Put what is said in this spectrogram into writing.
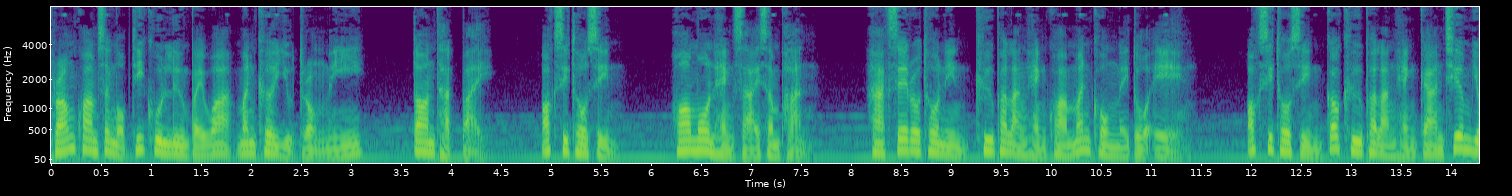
พร้อมความสงบที่คุณลืมไปว่ามันเคยอยู่ตรงนี้ ตอนถัดไป ออกซิโทซิน ฮอร์โมนแห่งสายสัมพันธ์ หากเซโรโทนินคือพลังแห่งความมั่นคงในตัวเอง ออกซิโทซินก็คือพลังแห่งการเชื่อมโย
